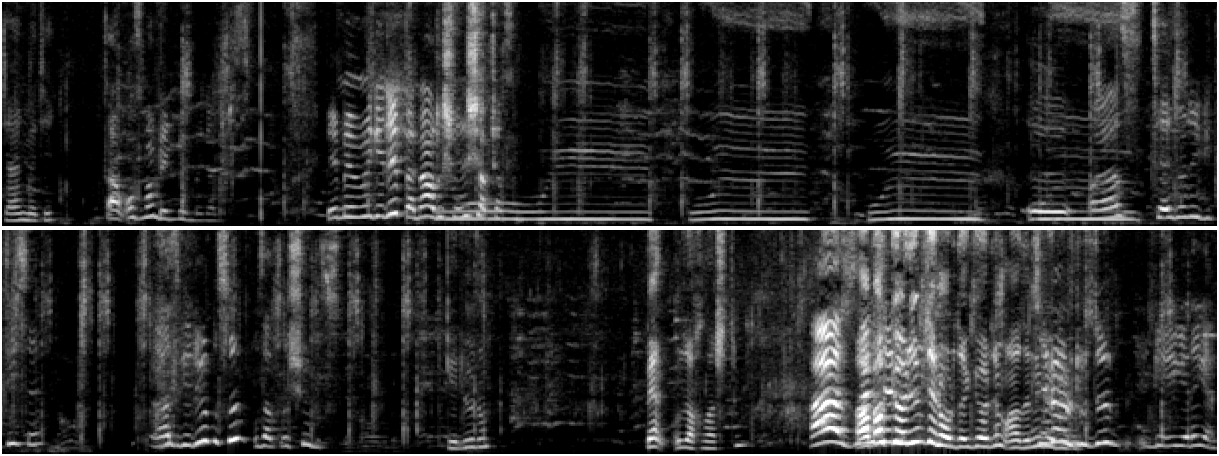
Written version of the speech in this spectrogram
Gelmedi. Tamam o zaman benim evime geleceksin. Benim evime gelip bana alışveriş yapacaksın. Ee, Ayaz sen nereye gittiyse. Ayaz geliyor musun? Uzaklaşıyor musun? Geliyorum. Ben uzaklaştım. Ayaz Aa bak seni, gördüm seni orada gördüm adını seni görüyorum. öldürdüğüm ge- yere gel.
